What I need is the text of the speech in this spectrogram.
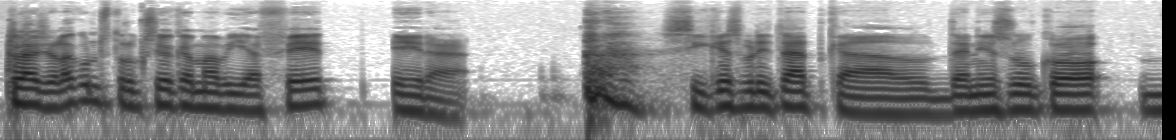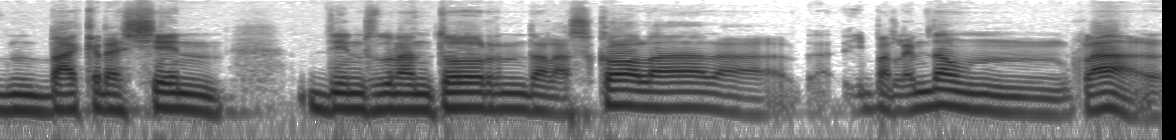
Clar, jo la construcció que m'havia fet era... sí que és veritat que el Denis Zuko va creixent dins d'un entorn de l'escola, de... i parlem d'un... Clar,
